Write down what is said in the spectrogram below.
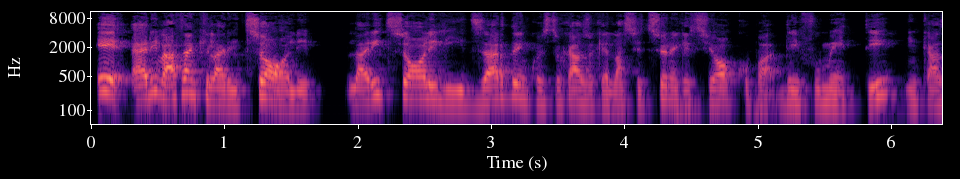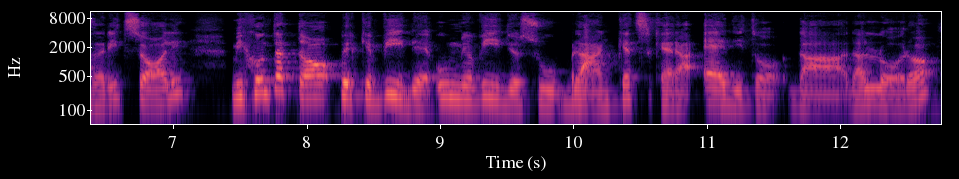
E è arrivata anche la Rizzoli, la Rizzoli Lizard, in questo caso che è la sezione che si occupa dei fumetti in casa Rizzoli, mi contattò perché vide un mio video su Blankets che era edito da, da loro.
